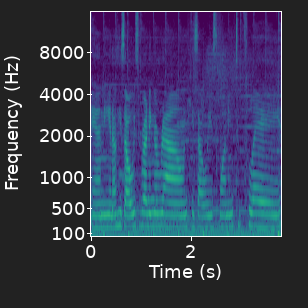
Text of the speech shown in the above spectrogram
and, you know, he's always running around, he's always wanting to play.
